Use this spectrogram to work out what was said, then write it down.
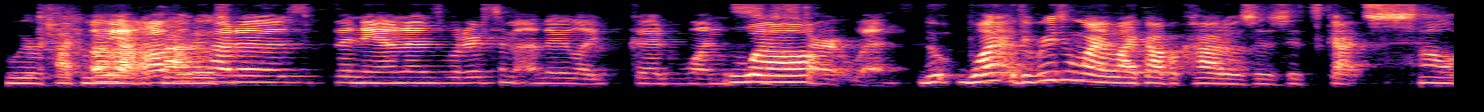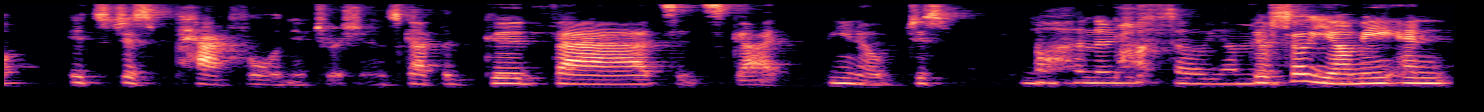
we were talking oh about yeah, avocados avocados, bananas. What are some other like good ones Well, to start with? the one the reason why I like avocados is it's got so it's just packed full of nutrition. It's got the good fats. It's got you know just Oh, and they're just so yummy. they're so yummy. And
